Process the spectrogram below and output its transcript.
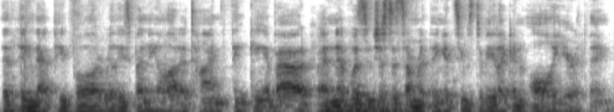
the thing that people are really spending a lot of time thinking about. And it wasn't just a summer thing, it seems to be like an all year thing.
